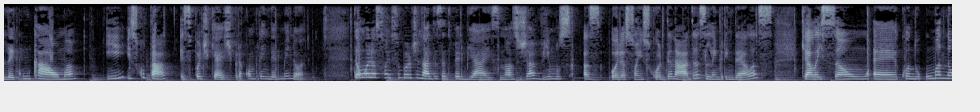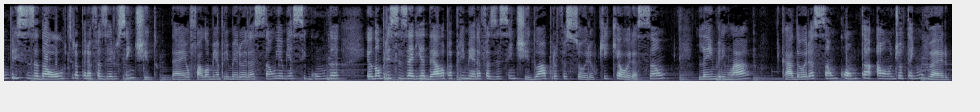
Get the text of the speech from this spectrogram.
ler com calma e escutar esse podcast para compreender melhor. Então, orações subordinadas adverbiais, nós já vimos as orações coordenadas, lembrem delas, que elas são é, quando uma não precisa da outra para fazer o sentido. Né? Eu falo a minha primeira oração e a minha segunda, eu não precisaria dela para a primeira fazer sentido. Ah, professora, o que, que é oração? Lembrem lá, cada oração conta aonde eu tenho um verbo.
